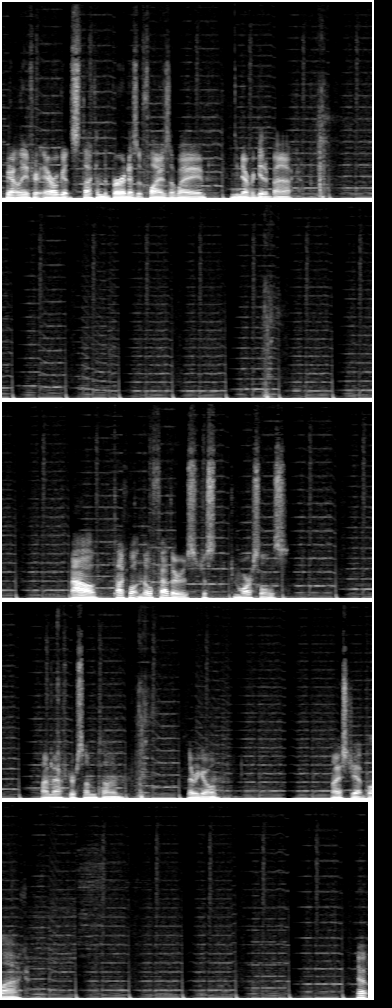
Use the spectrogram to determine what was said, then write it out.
Apparently if your arrow gets stuck in the bird as it flies away, you never get it back. Wow, talk about no feathers, just morsels. I'm after some time. There we go. Nice jet black. Yep.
